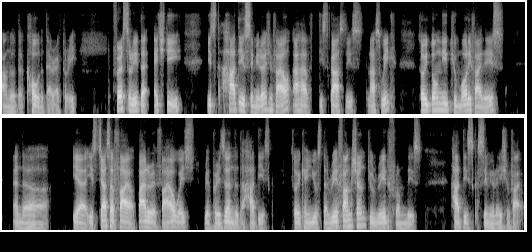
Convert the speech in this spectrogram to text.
under the code directory. Firstly, the HD is the hard disk simulation file. I have discussed this last week. So you don't need to modify this. And uh, yeah, it's just a file, binary file, which represent the hard disk. So you can use the read function to read from this hard disk simulation file.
